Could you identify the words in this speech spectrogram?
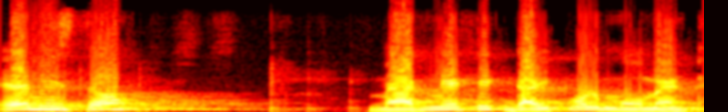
m is the magnetic dipole moment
